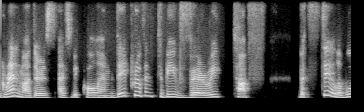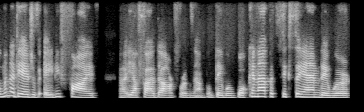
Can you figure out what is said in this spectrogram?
grandmothers, as we call them. They proven to be very tough. But still, a woman at the age of 85, uh, Yafa Adar, for example, they were woken up at 6 a.m. They were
